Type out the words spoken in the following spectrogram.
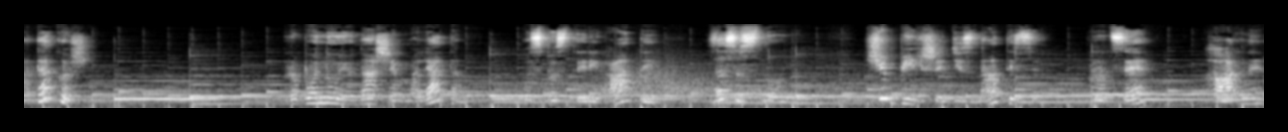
А також пропоную нашим малятам поспостерігати за сосною, щоб більше дізнатися про це гарне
